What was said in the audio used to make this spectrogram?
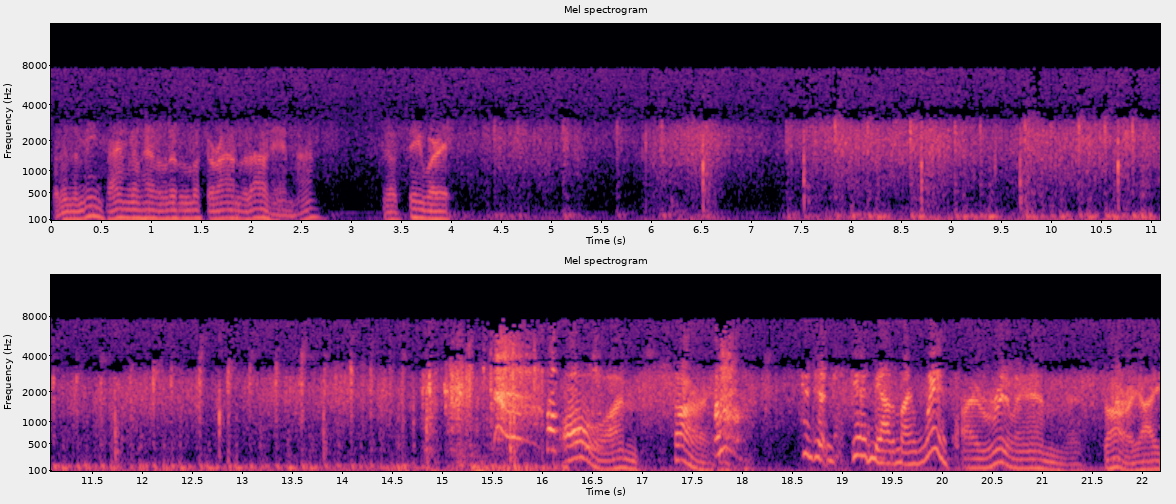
But in the meantime, we'll have a little look around without him, huh? We'll see where it. Oh, I'm sorry. Oh, you didn't scared me out of my wits. I really am uh, sorry. I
